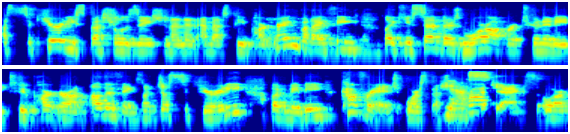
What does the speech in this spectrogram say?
a security specialization and an MSP partnering. But I think, like you said, there's more opportunity to partner on other things, not just security, but maybe coverage or special yes. projects or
